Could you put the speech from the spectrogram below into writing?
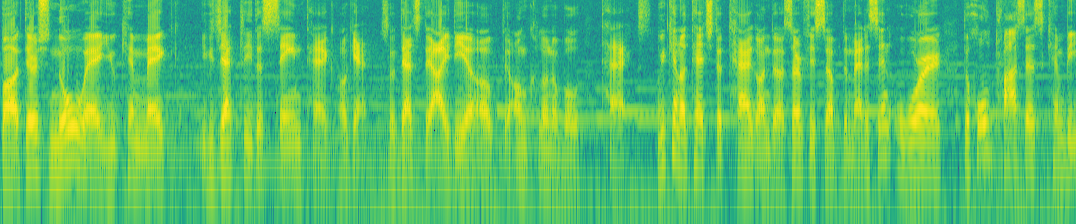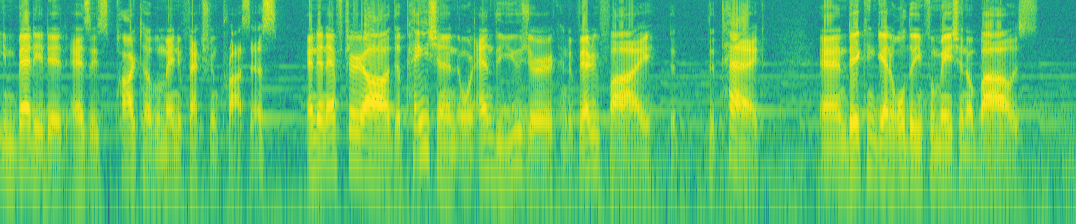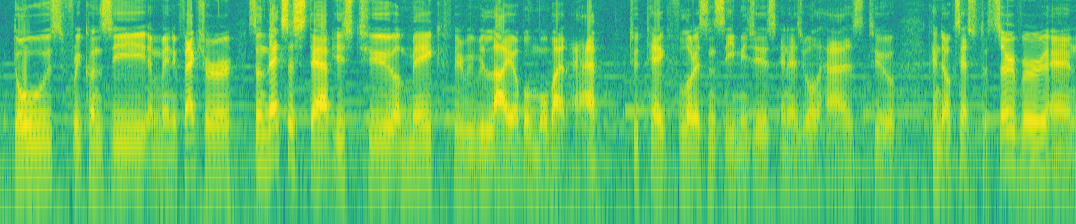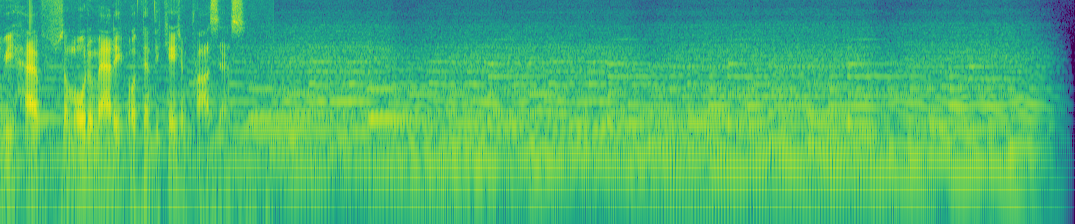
but there's no way you can make exactly the same tag again. So that's the idea of the unclonable tags. We can attach the tag on the surface of the medicine or the whole process can be embedded as is part of a manufacturing process. And then after uh, the patient or end user kind of verify the, the tag and they can get all the information about dose, frequency, and manufacturer. So next step is to make very reliable mobile app to take fluorescence images and as well as to kind of access the server and we have some automatic authentication process.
